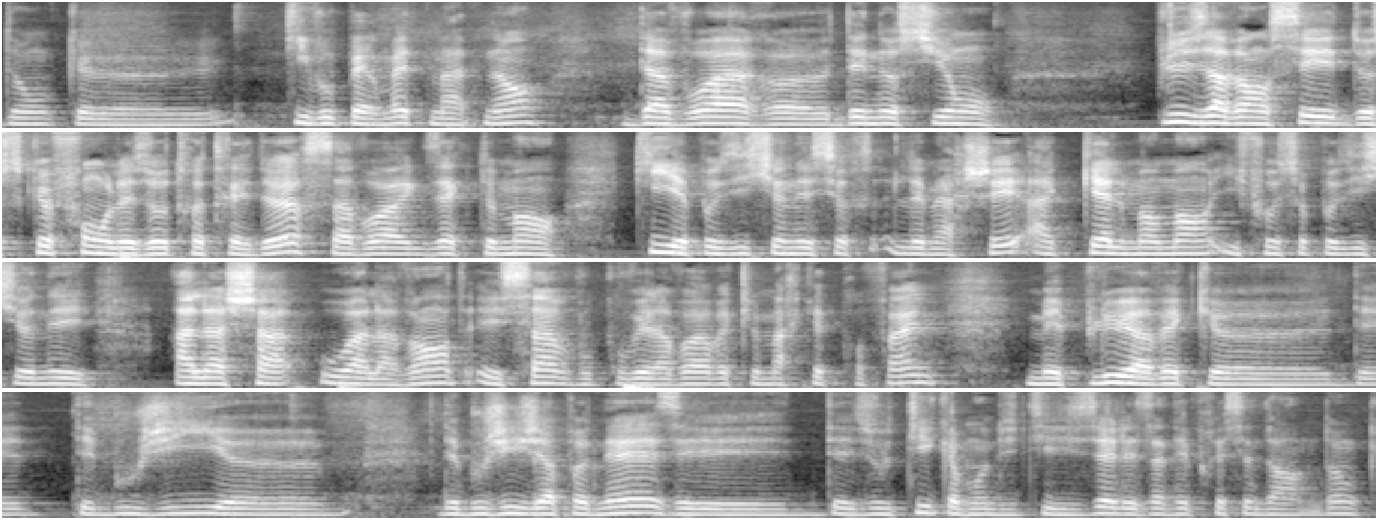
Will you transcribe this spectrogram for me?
Donc euh, qui vous permettent maintenant d'avoir des notions plus avancées de ce que font les autres traders, savoir exactement qui est positionné sur les marchés, à quel moment il faut se positionner à l'achat ou à la vente. Et ça vous pouvez l'avoir avec le market profile mais plus avec des, des, bougies des bougies japonaises et des outils comme on utilisait les années précédentes. Donc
